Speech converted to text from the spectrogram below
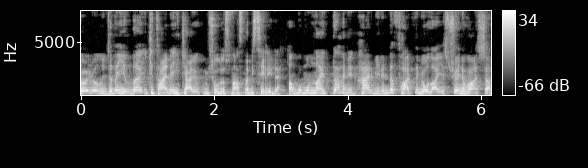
Böyle olunca da yılda 2 tane hikaye okumuş oluyorsun aslında bir seride. Ama bu Moonlight'ta hani her birinde farklı bir olay yaşıyor. Hani one shot.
